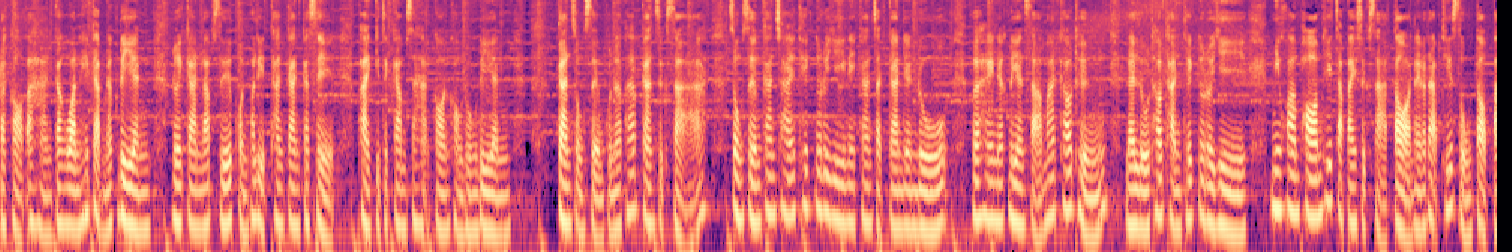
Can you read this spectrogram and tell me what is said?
ประกอบอาหารกลางวันให้กับนักเรียน โดยการรับซื้อผลผลิตทางการเกษตร ผ่านกิจกรรมสหกรณ์ของโรงเรียน การส่งเสริมคุณภาพการศึกษา ส่งเสริมการใช้เทคโนโลยีในการจัดการเรียนรู้ เพื่อให้นักเรียนสามารถเข้าถึง และรู้เท่าทันเทคโนโลยี มีความพร้อมที่จะไปศึกษาต่อในระดับที่สูงต่อไป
